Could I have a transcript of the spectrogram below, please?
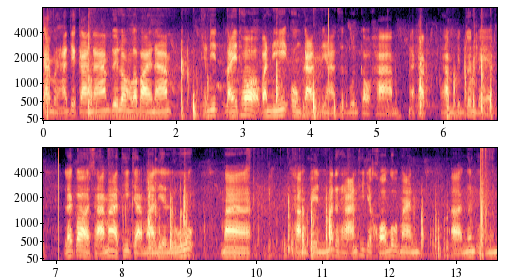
การบริหารจัดการน้ำด้วยร่องระบายน้ำชนิดไหลท่อวันนี้องค์การบริหารส่วนตำบลเก่าขามนะครับทำเป็นต้นแบบ แล้วก็สามารถที่จะมาเรียนรู้มาทำเป็นมาตรฐานที่จะของงบประมาณเงินอุดหนุน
